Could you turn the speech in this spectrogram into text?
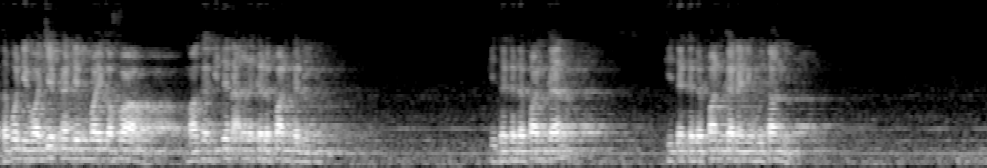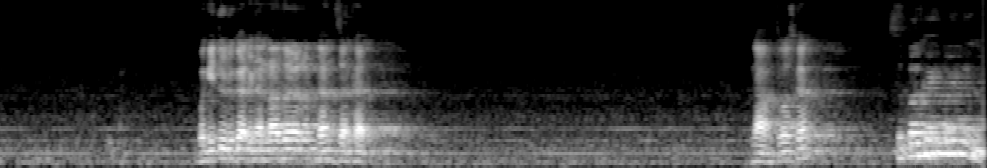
Ataupun diwajibkan dia membayar kafar, maka kita nak kena kedepankan itu. Kita kedepankan kita kedepankan ini hutang Begitu juga dengan nazar dan zakat. Nah, teruskan. Sebagaimana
